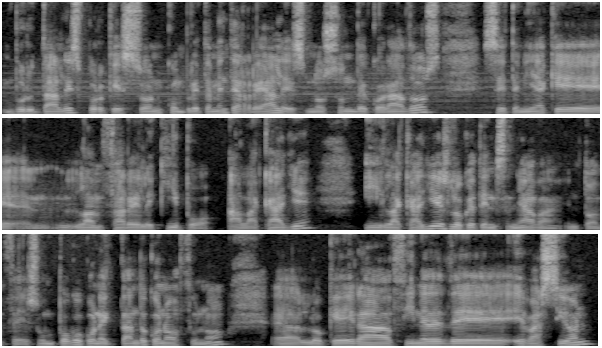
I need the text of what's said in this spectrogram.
brutales porque son completamente reales, no son decorados. Se tenía que lanzar el equipo a la calle y la calle es lo que te enseñaba. Entonces, un poco conectando con Ozu, ¿no? Eh, lo que era cine de evasión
